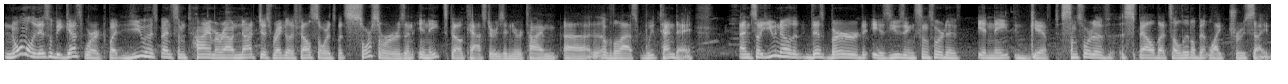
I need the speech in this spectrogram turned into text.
normally this would be guesswork but you have spent some time around not just regular spell swords but sorcerers and innate spellcasters in your time uh over the last week, 10 day. And so you know that this bird is using some sort of innate gift some sort of spell that's a little bit like true sight.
